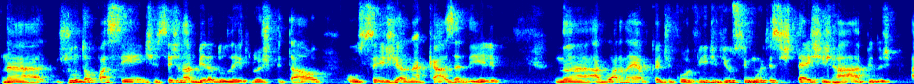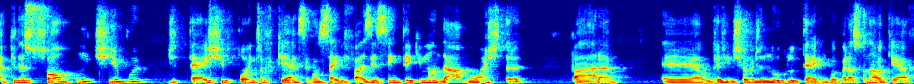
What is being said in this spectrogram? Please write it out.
na, junto ao paciente, seja na beira do leito do hospital, ou seja na casa dele. Na, agora, na época de Covid, viu-se muito esses testes rápidos. Aquilo é só um tipo de teste point of care. Você consegue fazer sem ter que mandar a amostra para é, o que a gente chama de núcleo técnico operacional, que é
